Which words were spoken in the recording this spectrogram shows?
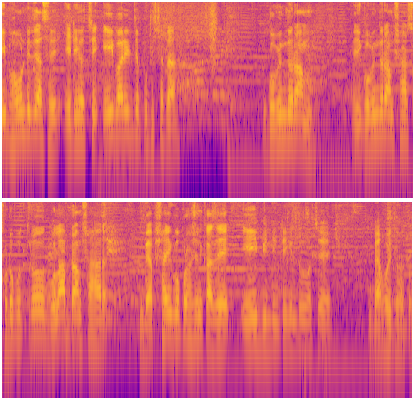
এই ভবনটি যে আছে এটি হচ্ছে এই বাড়ির যে প্রতিষ্ঠাতা গোবিন্দরাম। এই গোবিন্দরাম সাহার ছোট পুত্র গোলাপ রাম সাহার ব্যবসায়িক ও প্রশাসনিক কাজে এই বিল্ডিংটি কিন্তু হচ্ছে ব্যবহৃত হতো।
